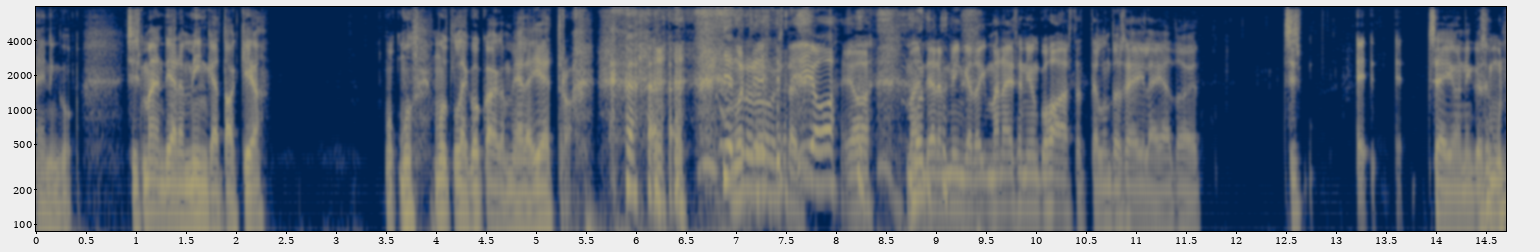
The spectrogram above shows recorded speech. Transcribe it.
ei niinku, siis mä en tiedä minkä takia. Mut mul, tulee koko ajan mieleen Jetro. Jetro Mut-. Joo, joo. Mä en tiedä minkä takia. Mä näin sen jonkun haastattelun tuossa eilen ja toi, et- siis e, e, se ei ole niinku se mun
